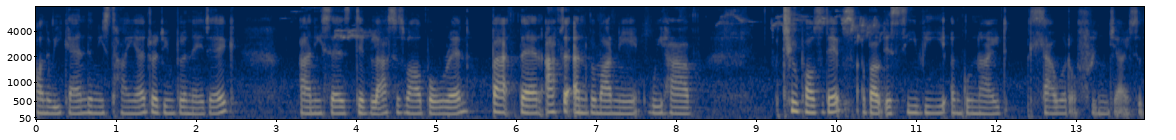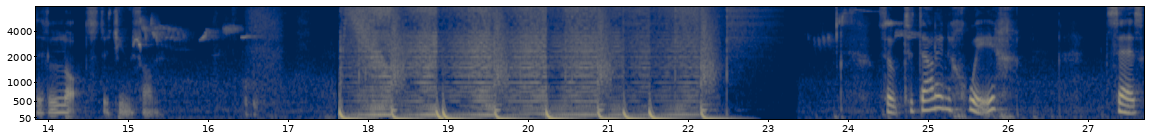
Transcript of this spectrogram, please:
on the weekend and he's tired, blinedig. And he says diflas as well, boring. But then after Anfamarni, we have two positives about his CV yn gwneud llawer o ffrindiau, so there's lots to choose from. So, tudalen chwech says,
